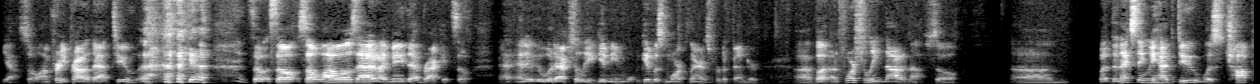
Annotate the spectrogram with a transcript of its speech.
yeah, so I'm pretty proud of that too. so so so while I was at it, I made that bracket. So and, it, it, would actually give me give us more clearance for defender, uh, but unfortunately not enough. So um, but the next thing we had to do was chop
